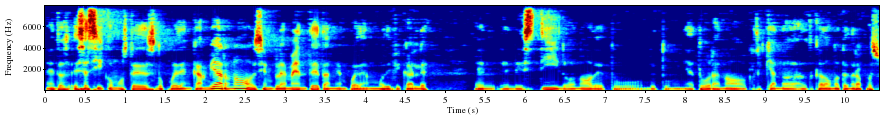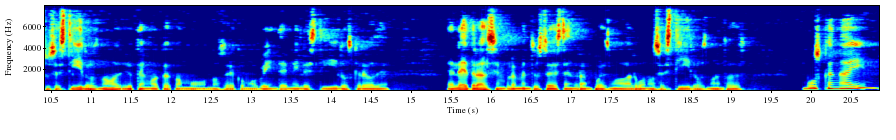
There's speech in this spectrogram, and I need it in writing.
entonces es así como ustedes lo pueden cambiar, ¿no? Simplemente también pueden modificarle el, estilo ¿no? de, tu, de tu miniatura, ¿no? Cliqueando, cada uno tendrá pues sus estilos, ¿no? Yo tengo acá como, no sé, como 20.000 estilos creo de, letras, simplemente ustedes tendrán pues, ¿no? Algunos estilos, ¿no? Entonces, buscan ahí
